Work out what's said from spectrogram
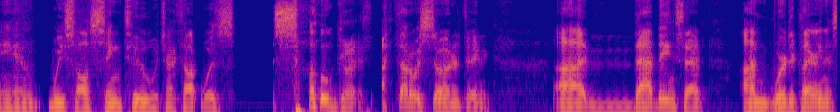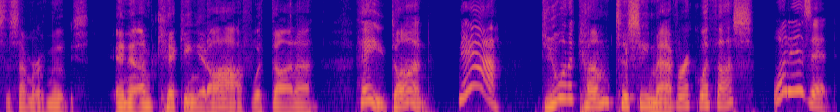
and we saw Sing Two, which I thought was so good. I thought it was so entertaining. Uh, that being said, I'm we're declaring this the summer of movies, and I'm kicking it off with Donna. Hey, Dawn, Yeah. do you want to come to see Maverick with us? What is it?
